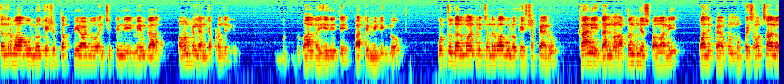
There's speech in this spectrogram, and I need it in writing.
చంద్రబాబు లోకేష్ తప్పిరాడు అని చెప్పింది మేము కాదు పవన్ కళ్యాణ్ చెప్పడం జరిగింది. వాళ్ళ ఏదైతే పార్టీ మీటింగ్లో పొత్తు ధర్మాన్ని చంద్రబాబు లోకేష్ చెప్పారు కానీ దాన్ని మనం అర్థం చేసుకోవాలి. వాళ్ళు ముప్పై సంవత్సరాలు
